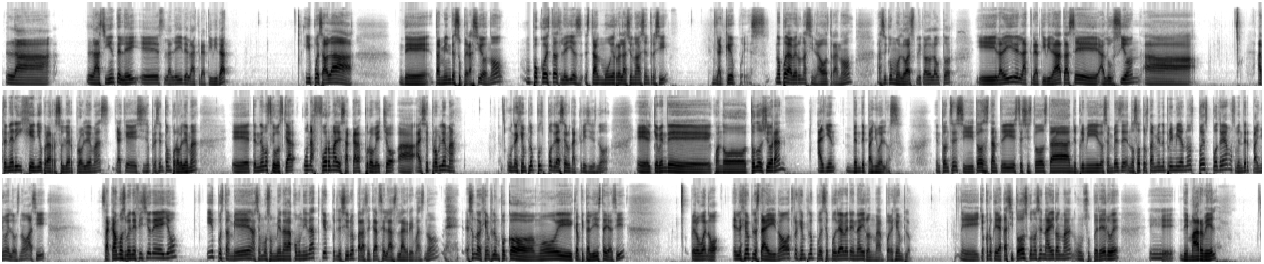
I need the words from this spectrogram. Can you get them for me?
La, la siguiente ley es la ley de la creatividad. Y pues habla de también de superación, ¿no? Un poco estas leyes están muy relacionadas entre sí, ya que pues no puede haber una sin la otra, ¿no? Así como lo ha explicado el autor. Y la ley de la creatividad hace alusión a, a tener ingenio para resolver problemas, ya que si se presenta un problema, eh, tenemos que buscar una forma de sacar provecho a, ese problema. Un ejemplo, pues podría ser una crisis, ¿no? El que vende, cuando todos lloran, alguien vende pañuelos. Entonces, si todos están tristes, si todos están deprimidos, en vez de nosotros también deprimirnos, pues podríamos vender pañuelos, ¿no? Así sacamos beneficio de ello y pues también hacemos un bien a la comunidad que pues le sirve para secarse las lágrimas, ¿no? Es un ejemplo un poco muy capitalista y así. Pero bueno, el ejemplo está ahí, ¿no? Otro ejemplo pues se podría ver en Iron Man, por ejemplo. Eh, yo creo que ya casi todos conocen a Iron Man, un superhéroe eh, de Marvel.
